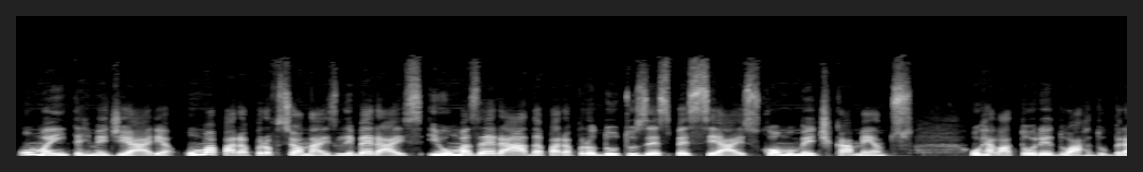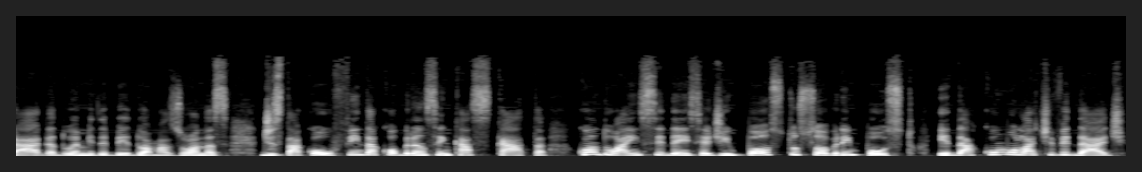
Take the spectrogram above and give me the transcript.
uma intermediária, uma para profissionais liberais e uma zerada para produtos especiais como medicamentos. O relator Eduardo Braga, do MDB do Amazonas, destacou o fim da cobrança em cascata, quando há incidência de imposto sobre imposto, e da cumulatividade,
